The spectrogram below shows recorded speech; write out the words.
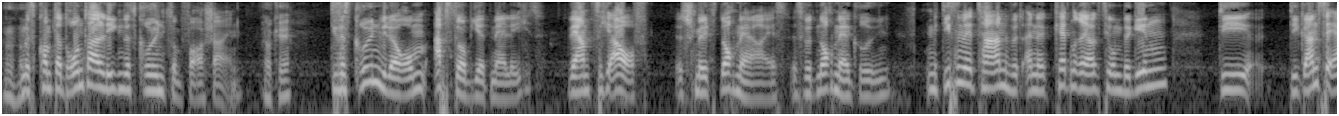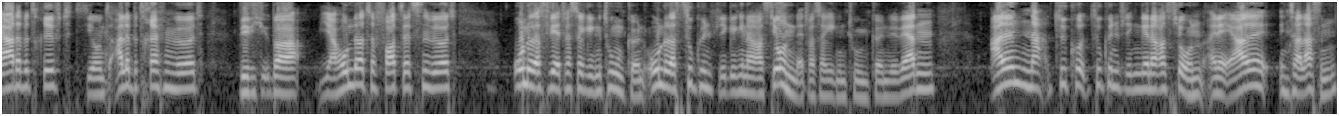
mhm. und es kommt darunter liegendes Grün zum Vorschein. Okay. Dieses Grün wiederum absorbiert mehr Licht, wärmt sich auf, es schmilzt noch mehr Eis, es wird noch mehr Grün. Mit diesem Methan wird eine Kettenreaktion beginnen, die die ganze Erde betrifft, die uns alle betreffen wird, die sich über Jahrhunderte fortsetzen wird, ohne dass wir etwas dagegen tun können, ohne dass zukünftige Generationen etwas dagegen tun können. Wir werden allen zukünftigen Generationen eine Erde hinterlassen,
